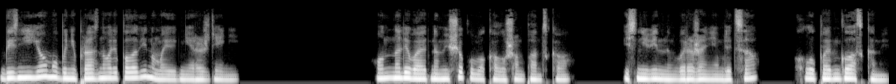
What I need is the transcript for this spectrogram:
Без нее мы бы не праздновали половину моих дней рождений. Он наливает нам еще по бокалу шампанского и с невинным выражением лица хлопает глазками,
